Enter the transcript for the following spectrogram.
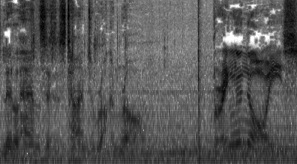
Little Hand says it's time to rock and roll. Bring the noise.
